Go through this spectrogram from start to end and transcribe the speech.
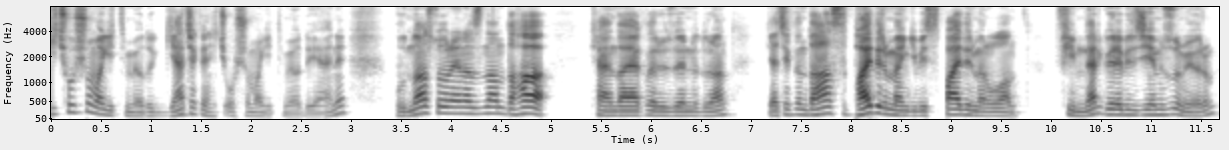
hiç hoşuma gitmiyordu. Gerçekten hiç hoşuma gitmiyordu yani. Bundan sonra en azından daha kendi ayakları üzerinde duran, gerçekten daha Spider-Man gibi Spider-Man olan filmler görebileceğimizi umuyorum.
